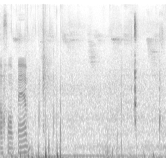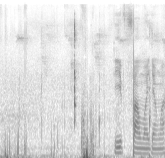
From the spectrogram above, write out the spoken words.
อขอแป๊บทีฟฟาร์มไว้จังวะ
